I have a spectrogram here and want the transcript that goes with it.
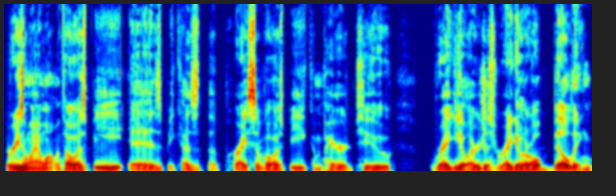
the reason why I went with OSB is because the price of OSB compared to regular, just regular old building,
